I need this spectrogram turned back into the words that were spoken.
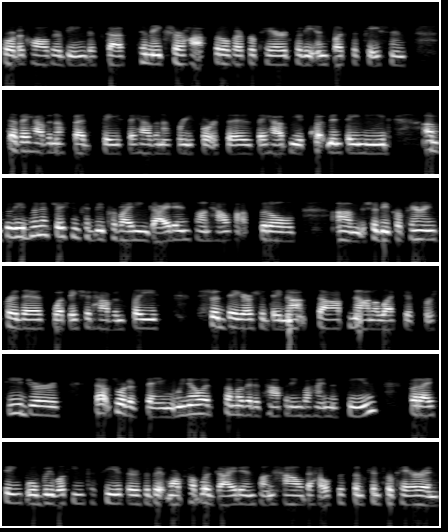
protocols are being discussed to make sure hospitals are prepared for the influx of patients, that they have enough bed space, they have enough resources, they have the equipment they need. Um, so the administration could be providing guidance on how hospitals um, should be preparing for this, what they should have in place, should they or should they not stop non-elective procedures that sort of thing. We know some of it is happening behind the scenes, but I think we'll be looking to see if there's a bit more public guidance on how the health system can prepare and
